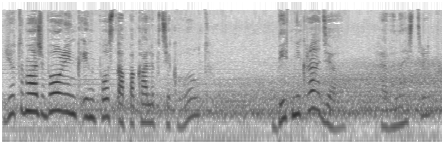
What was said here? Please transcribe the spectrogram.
You too much boring in post-apocalyptic world? Beatnik Radio. Have a nice trip.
